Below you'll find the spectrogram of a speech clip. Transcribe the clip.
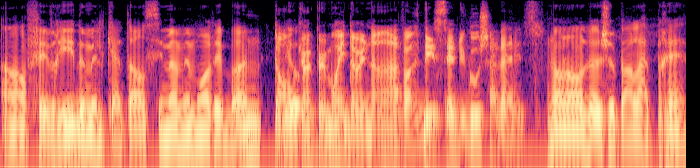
en février 2014, si ma mémoire est bonne. Donc, un peu moins d'un an avant le décès d'Hugo Chavez. Non, non, là, je parle après.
